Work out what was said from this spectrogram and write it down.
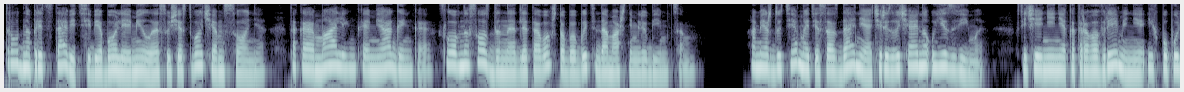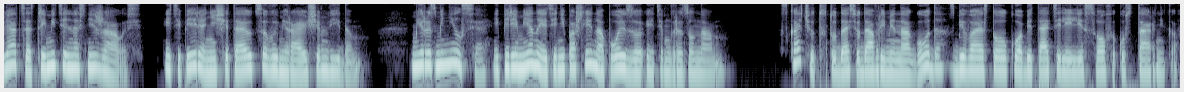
Трудно представить себе более милое существо, чем Соня. Такая маленькая, мягонькая, словно созданная для того, чтобы быть домашним любимцем. А между тем эти создания чрезвычайно уязвимы. В течение некоторого времени их популяция стремительно снижалась, и теперь они считаются вымирающим видом. Мир изменился, и перемены эти не пошли на пользу этим грызунам. Скачут туда-сюда времена года, сбивая с толку обитателей лесов и кустарников,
